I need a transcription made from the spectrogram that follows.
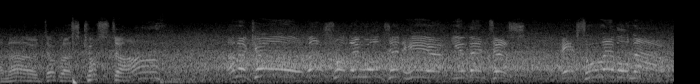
And now Douglas Costa. And a goal! That's what they wanted here, Juventus. It's level now.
